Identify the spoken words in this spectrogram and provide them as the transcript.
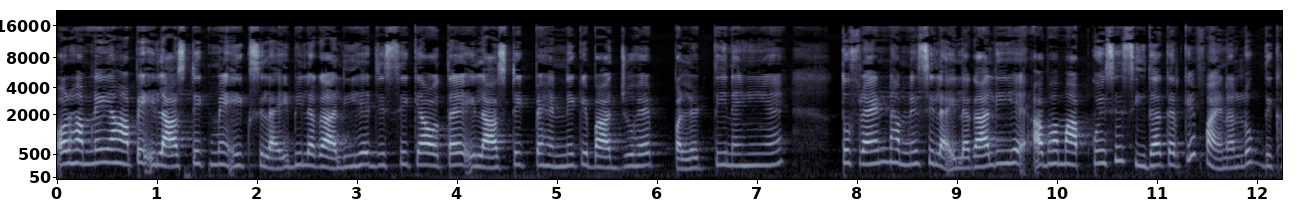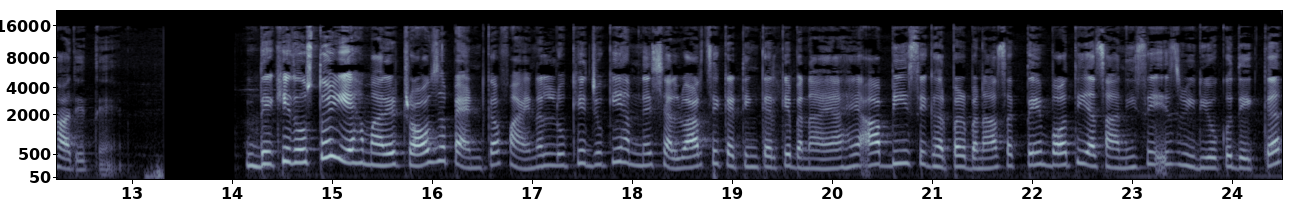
और हमने यहाँ पे इलास्टिक में एक सिलाई भी लगा ली है, जिससे क्या होता है इलास्टिक पहनने के बाद जो है पलटती नहीं है। तो फ्रेंड हमने सिलाई लगा ली है, अब हम आपको इसे सीधा करके फाइनल लुक दिखा देते हैं। देखिए दोस्तों, ये हमारे ट्राउज़र पैंट का फाइनल लुक है, जो कि हमने शलवार से कटिंग करके बनाया है। आप भी इसे घर पर बना सकते हैं। बहुत ही आसानी से इस वीडियो को देखकर।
